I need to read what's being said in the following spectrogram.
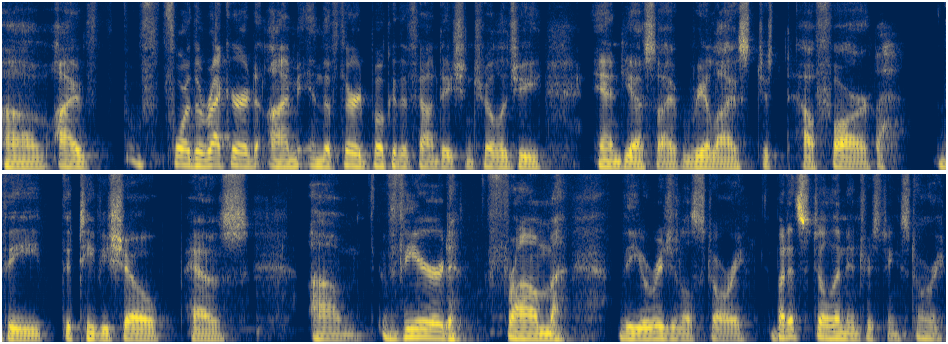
Uh, I've, for the record, I'm in the third book of the Foundation trilogy, and yes, I realized just how far the the TV show has um, veered from the original story, but it's still an interesting story.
